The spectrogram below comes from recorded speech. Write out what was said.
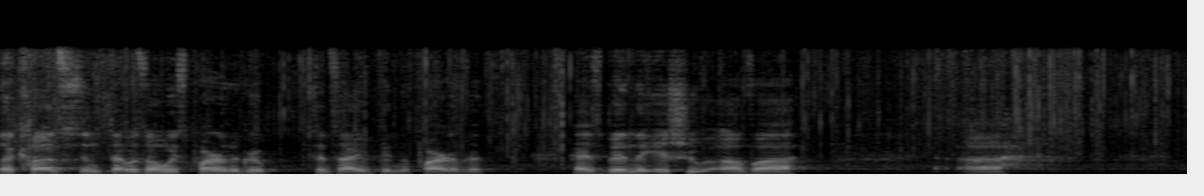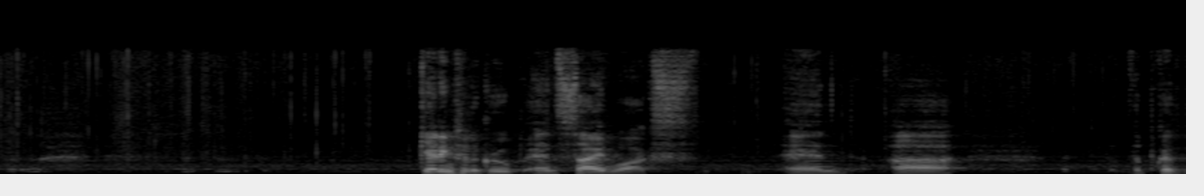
the constant that was always part of the group since I've been a part of it has been the issue of uh, uh, getting to the group and sidewalks. And uh, the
